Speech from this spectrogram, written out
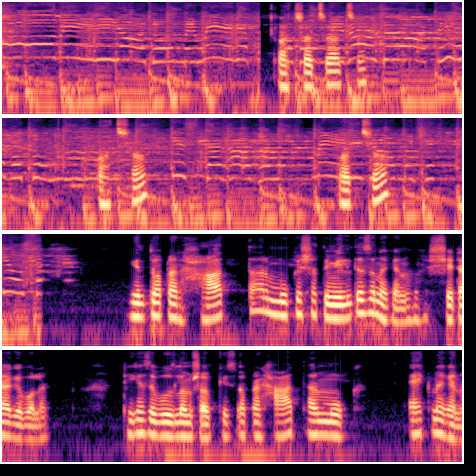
আচ্ছা আচ্ছা আচ্ছা। আচ্ছা। আচ্ছা। কিন্তু আপনার হাত আর মুখের সাথে মিলতেছে না কেন? সেটা আগে বলেন। ঠিক আছে বুঝলাম সব কিছু আপনার হাত আর মুখ এক না কেন?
